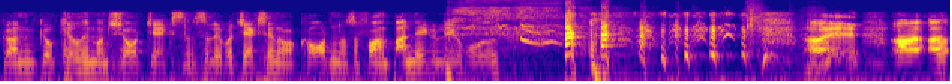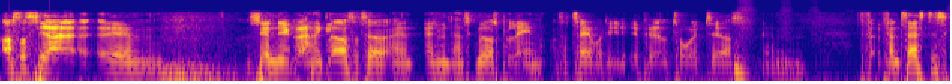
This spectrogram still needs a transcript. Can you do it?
gun, go kill him on short jacks. Og så løber Jax hen over korten, og så får han bare Nico lige i hovedet. og, øh, og, og, og, så siger øh, så siger Nico, at han glæder sig til, at han, at han skal med os på lagen, og så taber de EPL 2-1 til os. Um, fantastisk.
